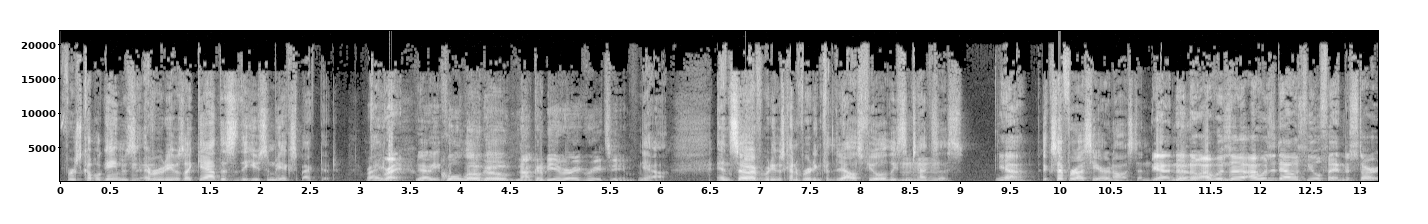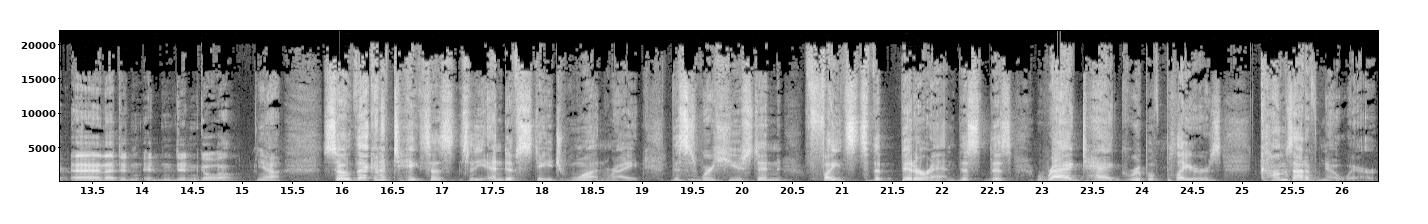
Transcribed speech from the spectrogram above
first couple games, mm-hmm. everybody was like, "Yeah, this is the Houston we expected." Right. Right. Yeah, We- cool logo, not going to be a very great team. Yeah. And so everybody was kind of rooting for the Dallas Fuel, at least in mm-hmm. Texas, Yeah. except for us here in Austin. Yeah, no, Yeah. no. I was a I was a Dallas Fuel fan to start. Uh, that didn't it didn't go well. Yeah. So that kind of takes us to the end of stage one, right? This is where Houston fights to the bitter end. This this ragtag group of players comes out of nowhere,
